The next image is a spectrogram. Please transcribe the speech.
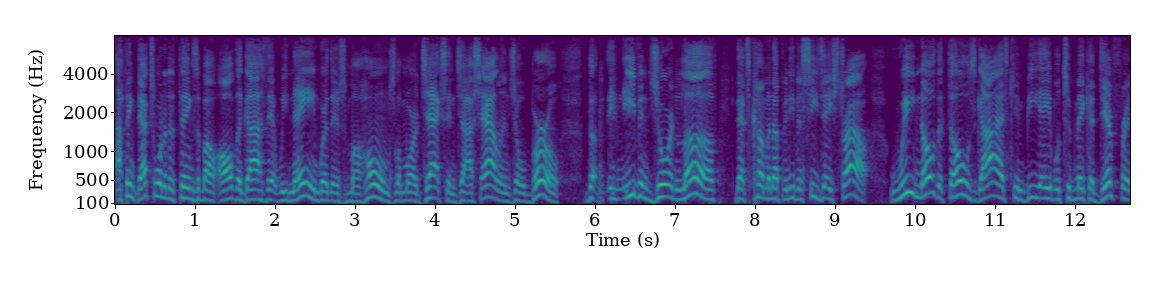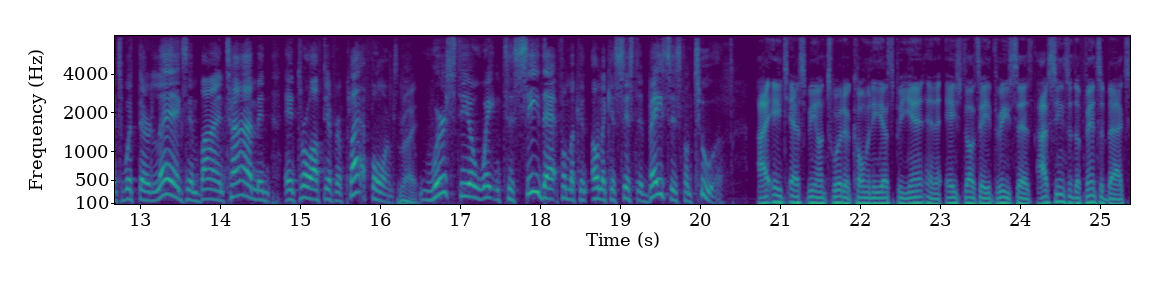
I think that's one of the things about all the guys that we name, where there's Mahomes, Lamar Jackson, Josh Allen, Joe Burrow, the, and even Jordan Love that's coming up, and even C.J. Stroud. We know that those guys can be able to make a difference with their legs and buying time and, and throw off different platforms. Right. We're still waiting to see that from a on a consistent basis from Tua. IHSB on Twitter, Coleman ESPN, and HDouglas83 says, I've seen some defensive backs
